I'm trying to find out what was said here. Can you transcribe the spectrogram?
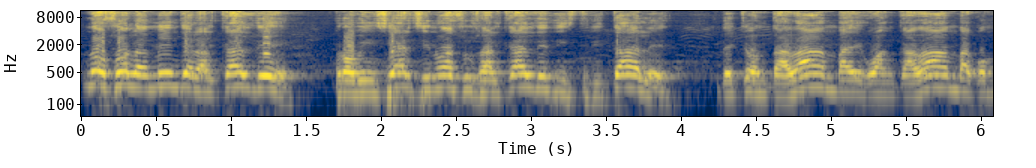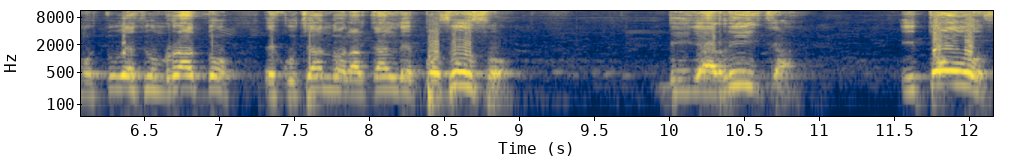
no solamente al alcalde provincial, sino a sus alcaldes distritales, de Chontabamba, de Huancabamba, como estuve hace un rato escuchando al alcalde Pozuzo, Villarrica, y todos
